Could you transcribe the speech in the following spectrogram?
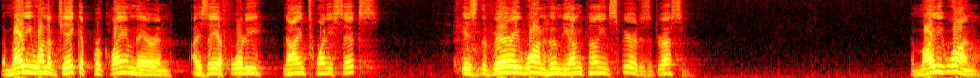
The mighty one of Jacob proclaimed there in Isaiah 49 26 is the very one whom the unclean spirit is addressing. The mighty one,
